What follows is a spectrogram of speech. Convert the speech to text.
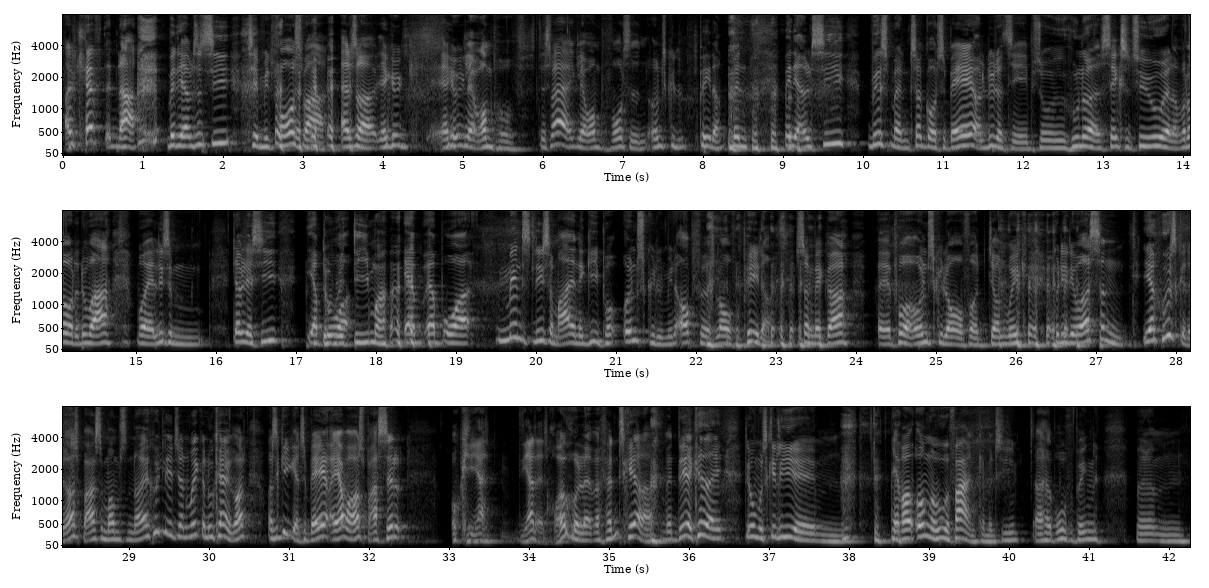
Hold kæft, den der. Men jeg vil så sige til mit forsvar, altså, jeg kan jo ikke, jeg kan jo ikke lave om på, desværre ikke lave om på fortiden. Undskyld, Peter. Men, men jeg vil sige, hvis man så går tilbage og lytter til episode 126, eller hvornår det nu var, hvor jeg ligesom, der vil jeg sige, jeg Du bruger, redeemer. jeg, jeg bruger mindst lige så meget energi på at undskylde min opførsel over for Peter, som jeg gør øh, på at undskylde over for John Wick. Fordi det var også sådan, jeg husker det også bare som om sådan, når jeg kunne ikke lide John Wick, og nu kan jeg godt. Og så gik jeg tilbage, og jeg var også bare selv, okay, jeg, jeg er da et røvhul af, hvad fanden sker der? Men det er jeg ked af, det var måske lige, øh, jeg var ung og uerfaren, kan man sige, og jeg havde brug for pengene. Men, øhm,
